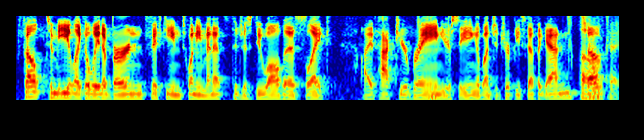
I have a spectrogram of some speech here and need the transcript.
felt to me like a way to burn 15 20 minutes to just do all this like I've hacked your brain. You're seeing a bunch of trippy stuff again. Oh, Stuff. okay.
